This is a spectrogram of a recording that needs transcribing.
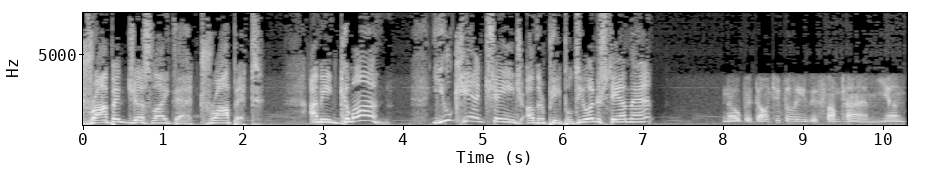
Drop it just like that. Drop it. I mean, come on. You can't change other people. Do you understand that? No, but don't you believe that sometimes young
